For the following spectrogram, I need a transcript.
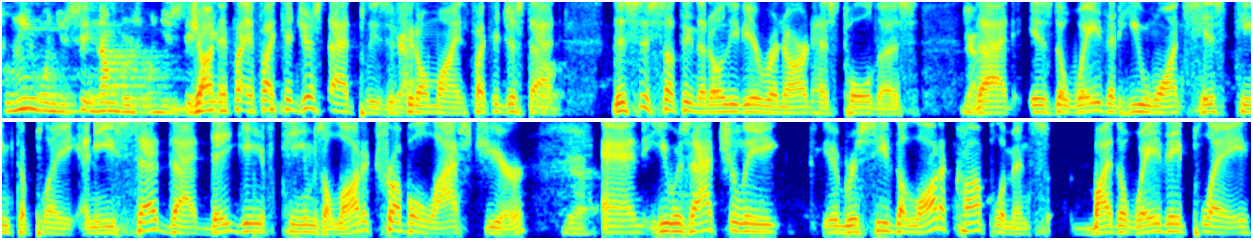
to me when you say numbers, when you say John, if I, if I could just add, please, if Yeah. you don't mind, if I could just add, Sure. this is something that Olivier Renard has told us Yeah. that is the way that he wants his team to play. And he said that they gave teams a lot of trouble last year, yeah, and he was actually received a lot of compliments by the way they play.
